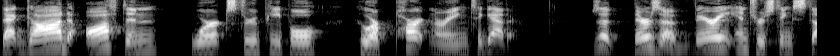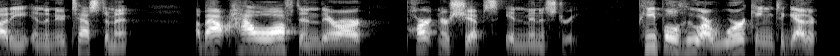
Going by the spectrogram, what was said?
that God often works through people who are partnering together. So there's a very interesting study in the New Testament about how often there are partnerships in ministry. People who are working together.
